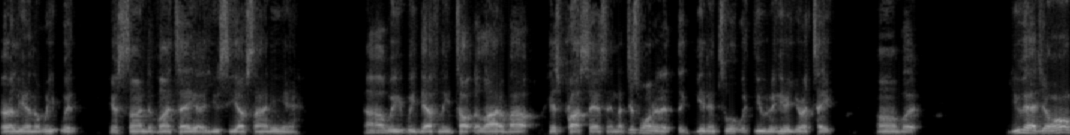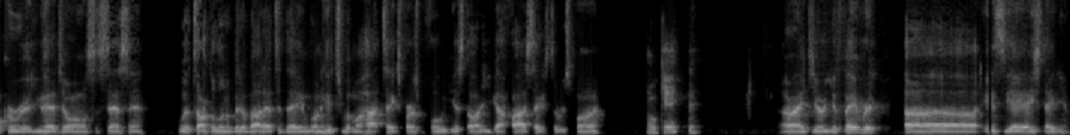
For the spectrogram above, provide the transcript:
earlier in the week with your son Devonte, a UCF signee, and uh, we we definitely talked a lot about his process, and I just wanted to, to get into it with you to hear your take. Um, but you had your own career, you had your own success, and we'll talk a little bit about that today. I'm going to hit you with my hot takes first before we get started. You got five seconds to respond. Okay. All right, your your favorite uh, NCAA stadium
